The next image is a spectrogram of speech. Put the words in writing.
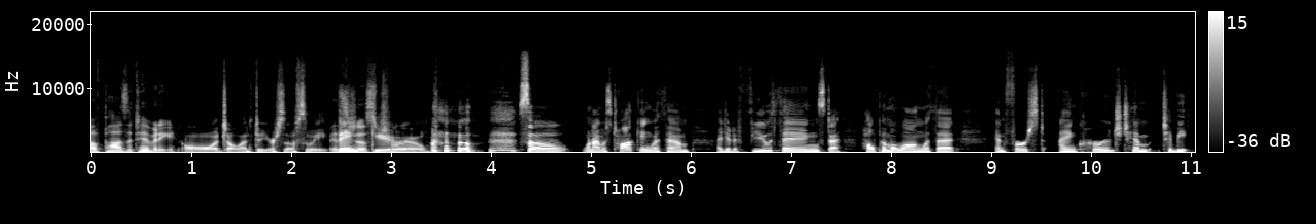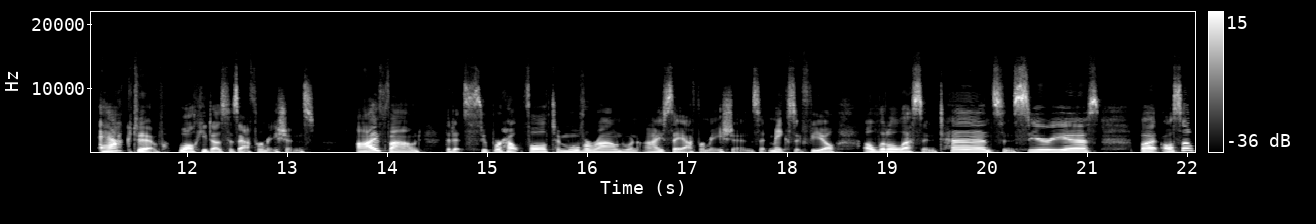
of positivity? Oh, Jolenta, you're so sweet. It's Thank just you. true. so, when I was talking with him, I did a few things to help him along with it. And first, I encouraged him to be active while he does his affirmations. I've found that it's super helpful to move around when I say affirmations. It makes it feel a little less intense and serious. But also,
